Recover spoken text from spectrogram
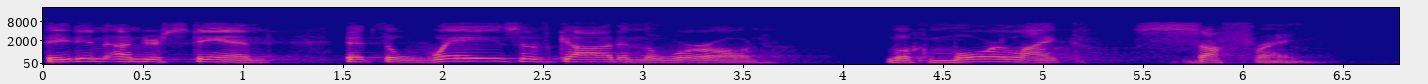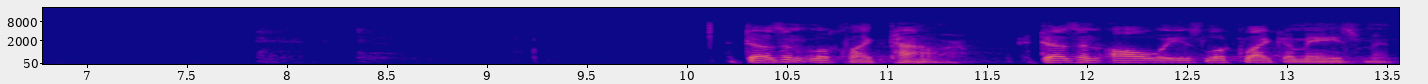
They didn't understand that the ways of God in the world look more like suffering. It doesn't look like power. It doesn't always look like amazement.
